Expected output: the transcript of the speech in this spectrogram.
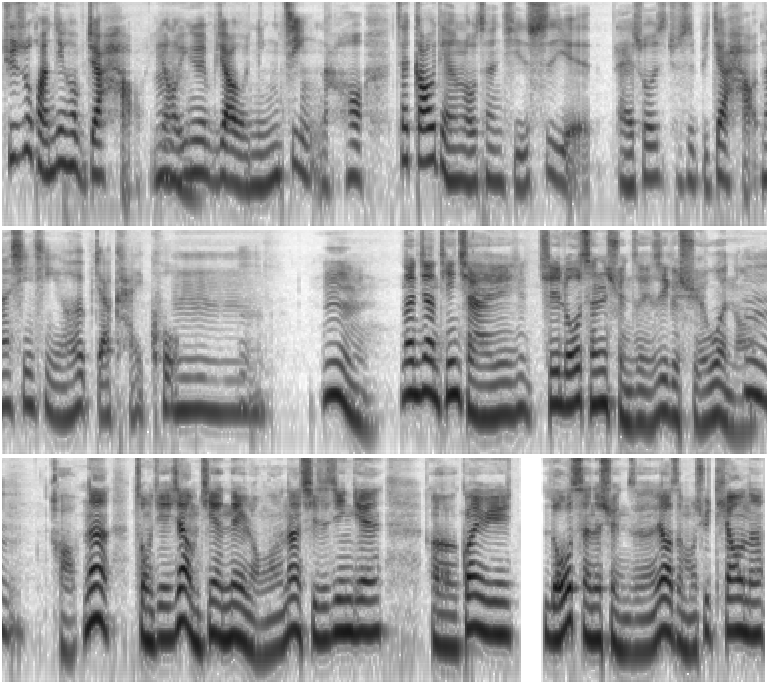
居住环境会比较好，然后因为比较有宁静，然后在高一点的楼层，其实视野来说就是比较好，那心情也会比较开阔。嗯，嗯，那这样听起来，其实楼层选择也是一个学问哦。嗯好，那总结一下我们今天的内容哦。那其实今天呃，关于楼层的选择要怎么去挑呢？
